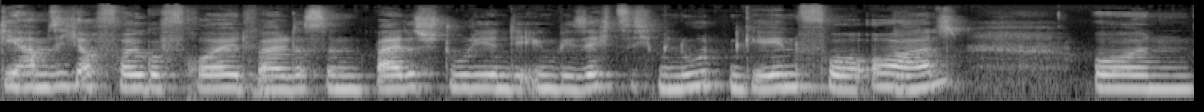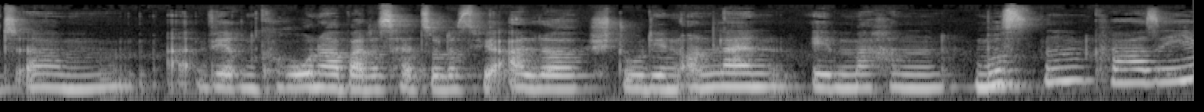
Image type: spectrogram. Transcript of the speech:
Die haben sich auch voll gefreut, weil das sind beides Studien, die irgendwie 60 Minuten gehen vor Ort. Mhm. Und ähm, während Corona war das halt so, dass wir alle Studien online eben machen mussten quasi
